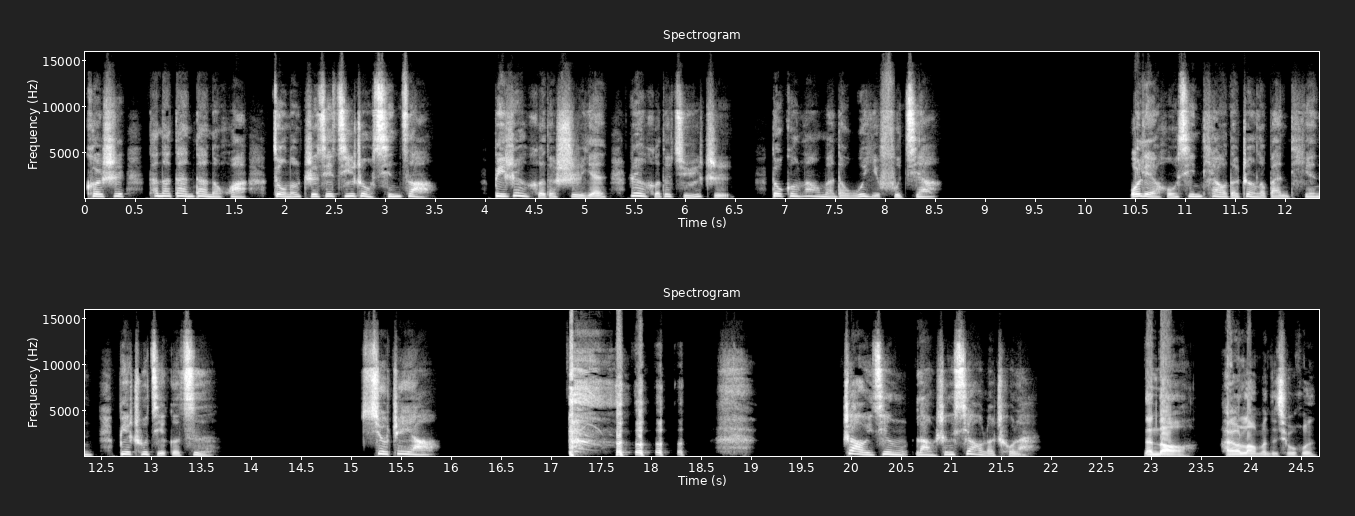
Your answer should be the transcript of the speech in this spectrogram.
可是他那淡淡的话，总能直接击中心脏，比任何的誓言、任何的举止都更浪漫的无以复加。我脸红心跳的怔了半天，憋出几个字：“就这样。”赵以静朗声笑了出来。难道还要浪漫的求婚？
